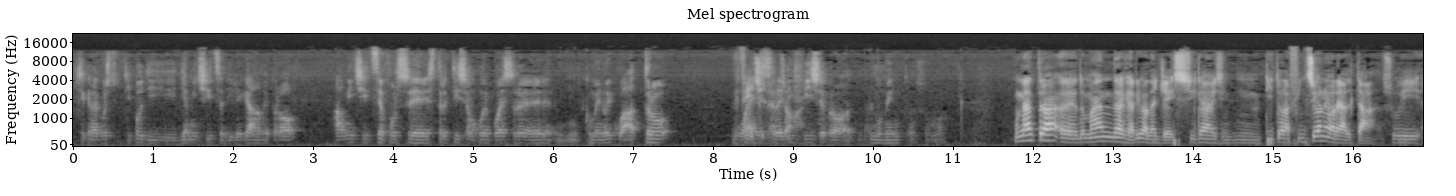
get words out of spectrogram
si crea questo tipo di, di amicizia, di legame, però amicizia forse strettissima come può essere mh, come noi quattro, può Difficile, essere insomma. difficile, però al momento insomma. Un'altra eh, domanda che arriva da Jessica si intitola Finzione o realtà sui eh,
